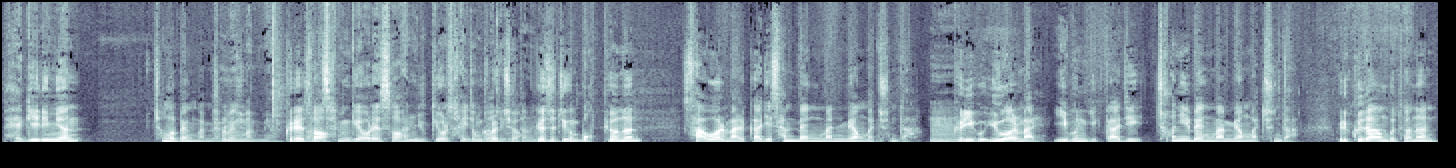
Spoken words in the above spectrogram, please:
100일이면 1,500만 명. 1,500만 명. 그래서 3개월에서 한 6개월 사이 정도가 그렇죠. 되겠다는 그래서 지금 목표는 4월 말까지 300만 명 맞춘다. 음. 그리고 6월 말 2분기까지 1,200만 명 맞춘다. 그리고 그 다음부터는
